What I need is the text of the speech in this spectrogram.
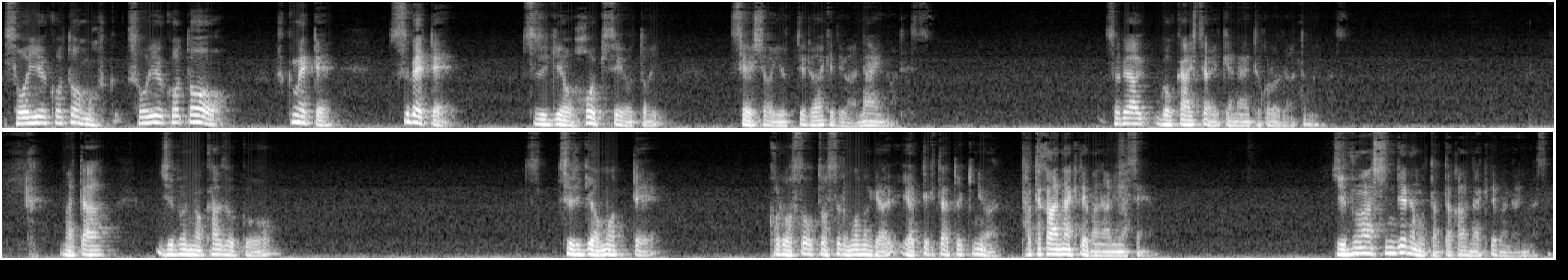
そういうことも、そういうことを含めて、すべて剣を放棄せよと聖書は言ってるわけではないのです。それは誤解してはいけないところだと思います。また、自分の家族を剣を持って殺そうとする者がやってきたときには戦わなければなりません。自分は死んででも戦わなければなりません。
